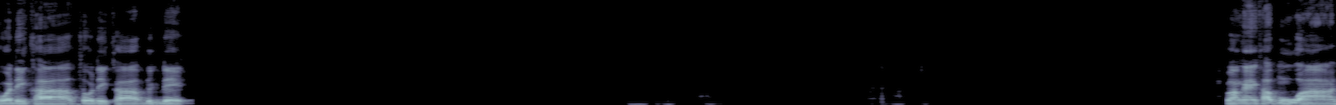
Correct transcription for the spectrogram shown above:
สวัสดีครับ สวัสดีครับ เด็ก ๆ ว่าไงครับ หมูหวาน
